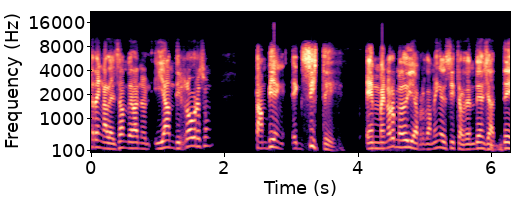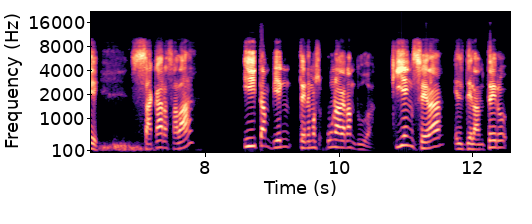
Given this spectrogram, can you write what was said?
Trent Alexander-Arnold y Andy Robertson. También existe, en menor medida, pero también existe la tendencia de sacar a Salah. Y también tenemos una gran duda. ¿Quién será el delantero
